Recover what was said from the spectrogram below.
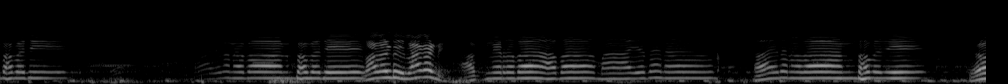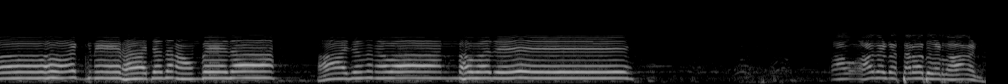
భవతి. ఆయుధనవాన్ భవతి. లాగండి లాగండి. భవతి. యో అగ్నిరాజతనం వేద. ఆయుధనవాన్ ఆగండి తర్వాత కడదాం ఆగండి.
